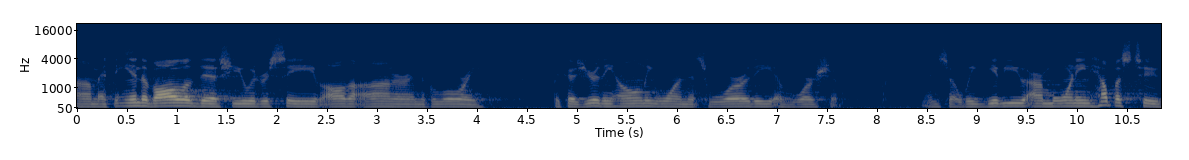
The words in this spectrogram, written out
um, at the end of all of this, you would receive all the honor and the glory because you're the only one that's worthy of worship. And so we give you our morning. Help us to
